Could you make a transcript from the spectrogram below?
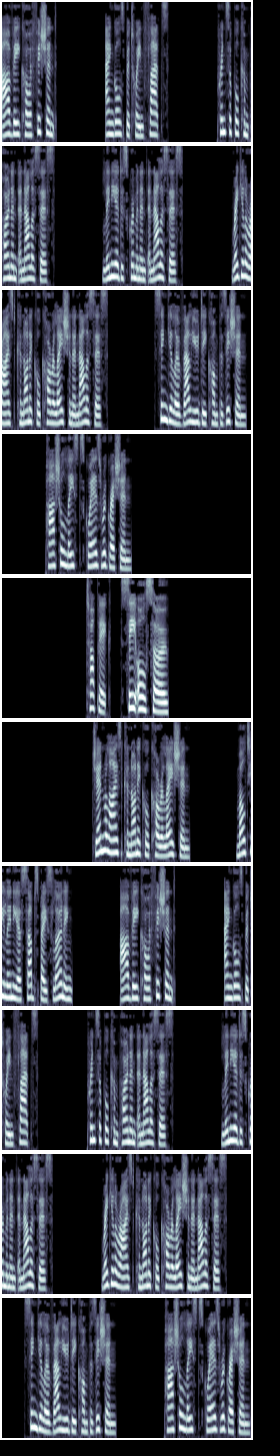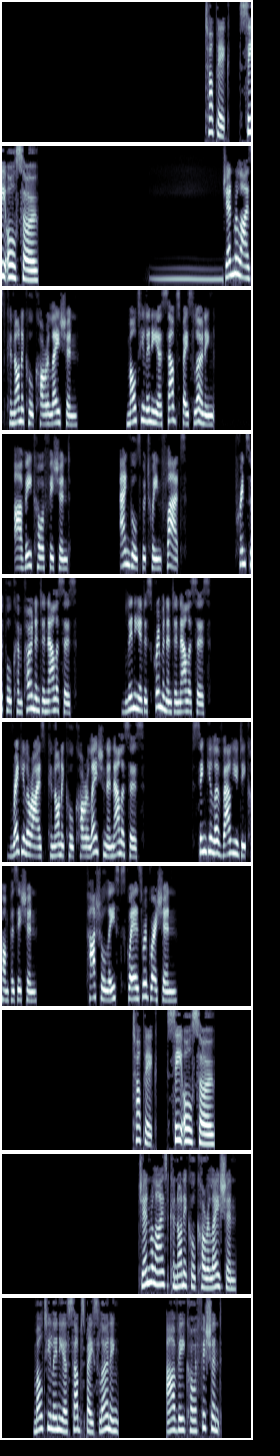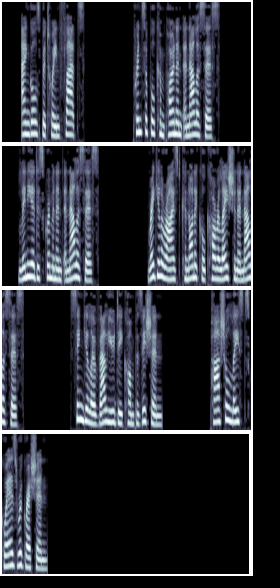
RV coefficient. Angles between flats. Principal component analysis. Linear discriminant analysis. Regularized canonical correlation analysis. Singular value decomposition. Partial least squares regression See also Generalized canonical correlation multilinear subspace learning RV coefficient angles between flats principal component analysis linear discriminant analysis regularized canonical correlation analysis singular value decomposition partial least squares regression topic. See also. Generalized canonical correlation. Multilinear subspace learning. RV coefficient. Angles between flats. Principal component analysis. Linear discriminant analysis. Regularized canonical correlation analysis. Singular value decomposition. Partial least squares regression topic see also generalized canonical correlation multilinear subspace learning RV coefficient angles between flats principal component analysis linear discriminant analysis regularized canonical correlation analysis singular value decomposition partial least squares regression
